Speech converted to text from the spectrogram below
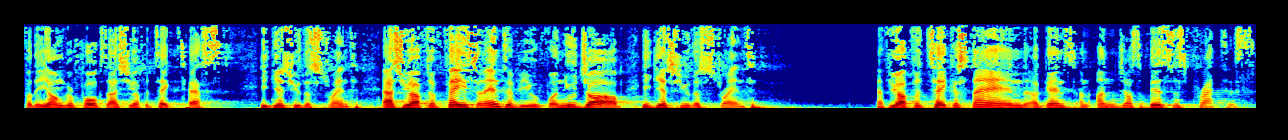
for the younger folks, as you have to take tests, He gives you the strength. As you have to face an interview for a new job, He gives you the strength. If you have to take a stand against an unjust business practice,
